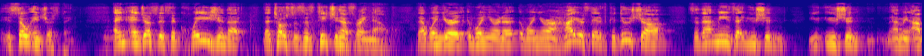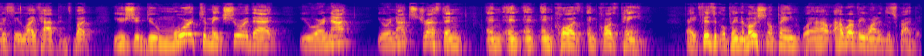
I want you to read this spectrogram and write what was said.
It's so interesting, and and just this equation that that Tosfos is teaching us right now that when you're when you're in a when you're in a higher state of kedusha, so that means that you should you, you should I mean obviously life happens, but you should do more to make sure that you are not you are not stressed and and and and, and cause and cause pain. Right, physical pain, emotional pain, well, however you want to describe it.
